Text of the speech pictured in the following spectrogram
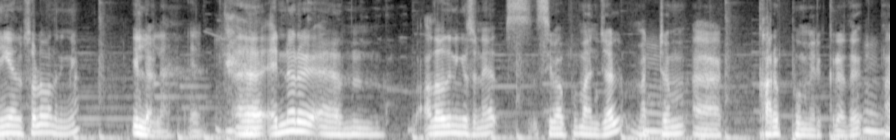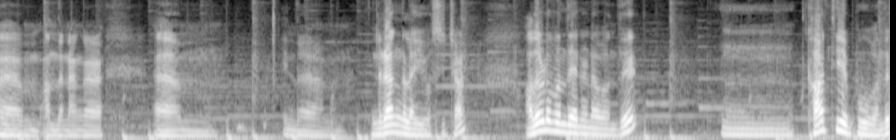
நீங்கள் சொல்ல வந்தீங்களா? இல்லை. இல்லை இன்னொரு அதாவது நீங்கள் சொன்ன சிவப்பு மஞ்சள் மற்றும் கருப்பும் இருக்கிறது. அந்த நாங்கள் இந்த நிறங்களை யோசித்தால் அதோட வந்து என்னடா வந்து கார்த்திகை பூ வந்து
